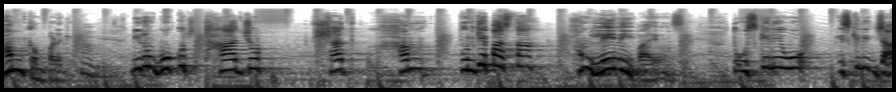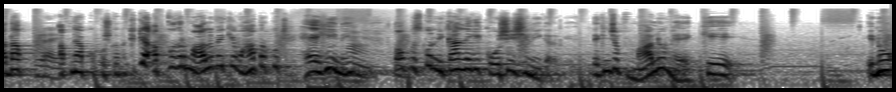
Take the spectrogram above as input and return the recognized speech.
हम कम पड़ गए। यू नो वो कुछ था जो शायद हम उनके पास था हम ले नहीं पाए उनसे। तो उसके लिए वो इसके लिए ज़्यादा Right. अपने आप को पुश करना। क्योंकि आपको अगर मालूम है कि वहाँ पर कुछ है ही नहीं तो आप उसको निकालने की कोशिश ही नहीं करोगे। लेकिन जब मालूम है कि यू नो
